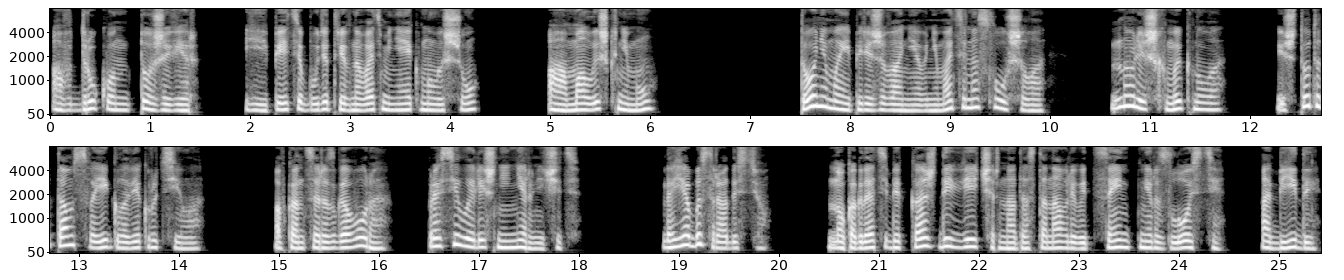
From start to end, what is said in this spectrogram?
А вдруг он тоже вер? И Петя будет ревновать меня и к малышу, а малыш к нему? Тоня мои переживания внимательно слушала, но лишь хмыкнула и что-то там в своей голове крутила. А в конце разговора просила лишь не нервничать. Да я бы с радостью. Но когда тебе каждый вечер надо останавливать центнер злости, обиды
